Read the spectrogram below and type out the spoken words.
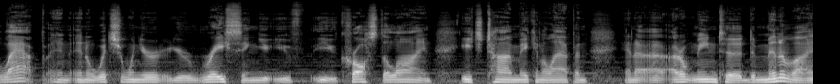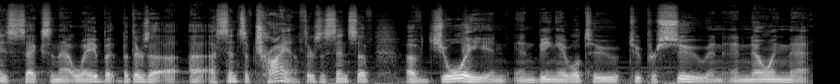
lap in, in which when you're you're racing you you you cross the line each time making a lap. And and I, I don't mean to, to minimize sex in that way but but there's a, a, a, sense of triumph. There's a sense of, of joy in, in being able to to pursue and, and knowing that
